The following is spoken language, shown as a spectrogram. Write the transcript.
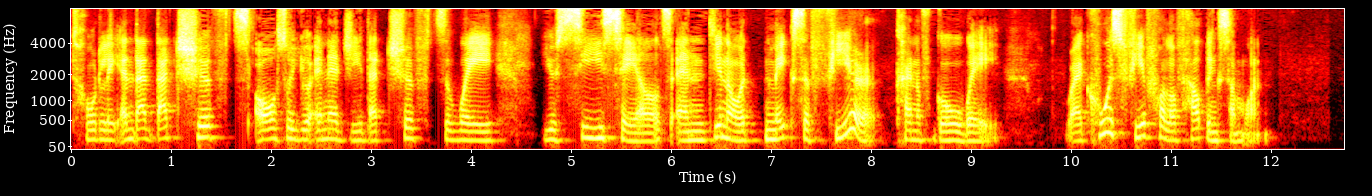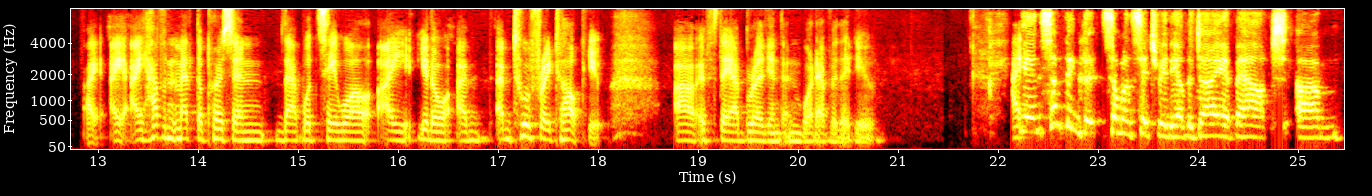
totally. And that that shifts also your energy. That shifts the way you see sales and you know it makes a fear kind of go away like who is fearful of helping someone I, I, I haven't met the person that would say well i you know i'm i'm too afraid to help you uh, if they are brilliant and whatever they do I, yeah and something that someone said to me the other day about um,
